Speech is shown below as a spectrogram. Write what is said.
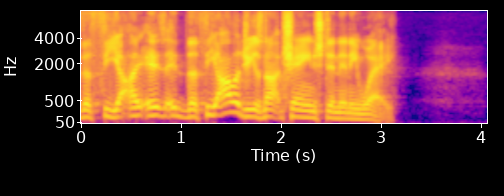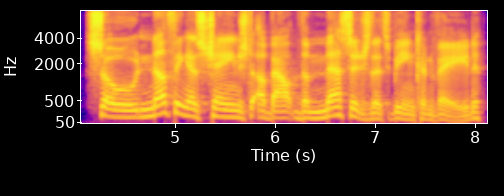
the the, the theology is not changed in any way. So nothing has changed about the message that's being conveyed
